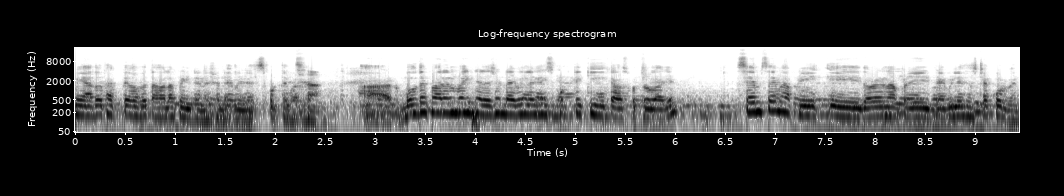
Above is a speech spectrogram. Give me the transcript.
মেয়াদও থাকতে হবে তাহলে আপনি ইন্টারন্যাশনাল ড্রাইভিং লাইসেন্স করতে আচ্ছা। আর বলতে পারেন ভাই ইন্টারন্যাশনাল ড্রাইভিং লাইসেন্স করতে কি কি কাগজপত্র লাগে? সেম সেম আপনি এই ধরেন আপনি এই ড্রাইভিং লাইসেন্সটা করবেন।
